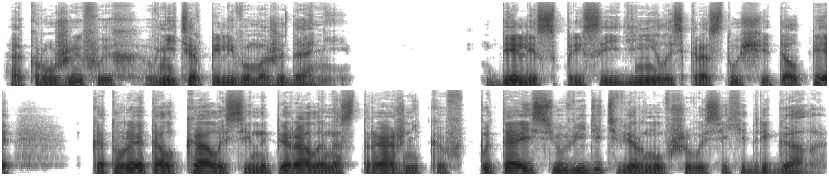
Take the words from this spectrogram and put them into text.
окружив их в нетерпеливом ожидании. Белис присоединилась к растущей толпе, которая толкалась и напирала на стражников, пытаясь увидеть вернувшегося Хидригала.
